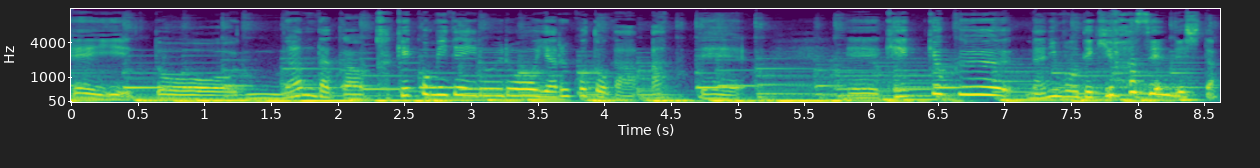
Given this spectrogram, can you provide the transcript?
えー、っとなんだか駆け込みでいろいろやることがあって、えー、結局何もできませんでした。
